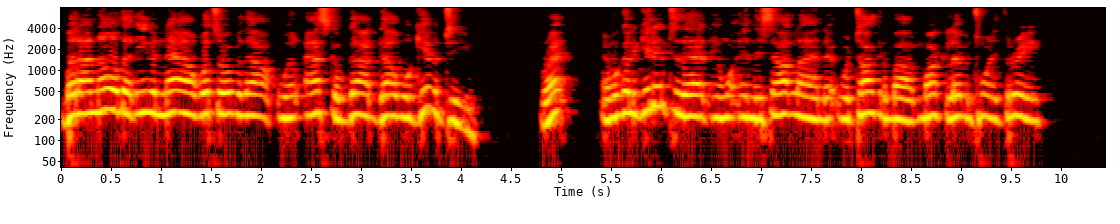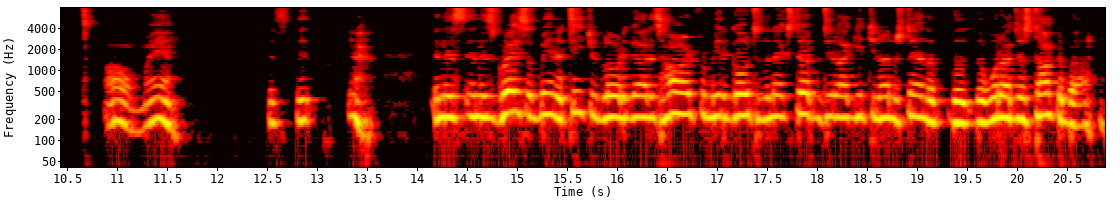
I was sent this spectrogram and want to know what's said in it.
But I know that even now, whatsoever thou wilt ask of God, God will give it to you. Right? And we're going to get into that in, in this outline that we're talking about, Mark 11, 23. Oh, man. It's, it, in this in this grace of being a teacher, glory to God, it's hard for me to go to the next step until I get you to understand the, the, the what I just talked about.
